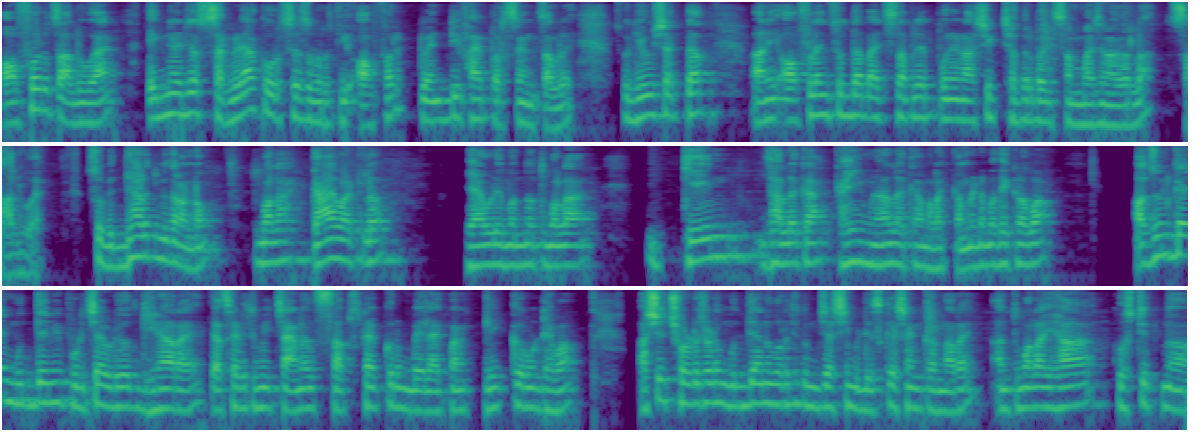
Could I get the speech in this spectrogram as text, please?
ऑफर चालू आहे. इग्नेटच्या सगळ्या कोर्सेसवरती ऑफर ट्वेंटी फाय पर्सेंट चालू आहे. सो घेऊ शकतात. आणि ऑफलाईन सुद्धा बॅचेस आपल्या पुणे नाशिक छत्रपती संभाजीनगरला चालू आहे. सो विद्यार्थी मित्रांनो तुम्हाला काय वाटलं? या व्हिडिओमधनं तुम्हाला गेन झालं का? काही मिळालं का? मला कमेंटमध्ये कळवा. अजून काही मुद्दे मी पुढच्या व्हिडिओत घेणार आहे. त्यासाठी तुम्ही चॅनल सबस्क्राईब करून बेल आयकॉन क्लिक करून ठेवा. असे छोट्या छोट्या मुद्द्यांवरती तुमच्याशी मी डिस्कशन करणार आहे. आणि तुम्हाला ह्या गोष्टीतनं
